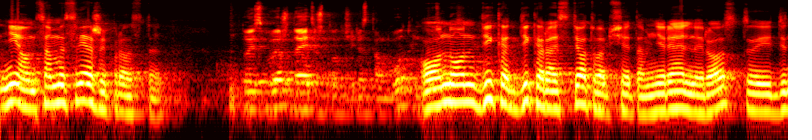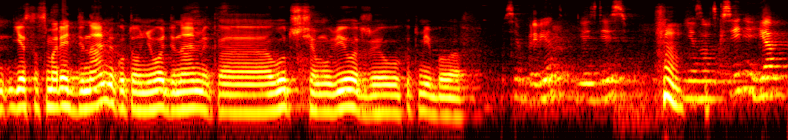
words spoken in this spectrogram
не, он самый свежий просто. То есть вы ожидаете, что через там год? Он, он дико, дико растет вообще, там нереальный рост. И если смотреть динамику, то у него динамика лучше, чем у Village и у Кутми была. Всем привет, я здесь. Хм. Меня зовут Ксения, я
